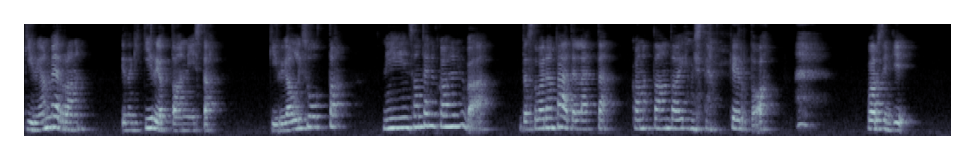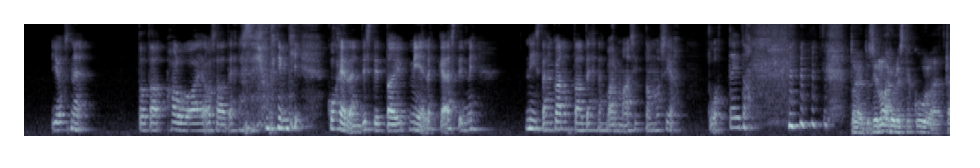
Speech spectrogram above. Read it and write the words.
kirjan verran jotenkin kirjoittaa niistä kirjallisuutta, niin se on tehnyt kauhean hyvää. Tästä voidaan päätellä, että kannattaa antaa ihmisten kertoa. Varsinkin, jos ne tota, haluaa ja osaa tehdä se jotenkin koherentisti tai mielekkäästi, niin niistähän kannattaa tehdä varmaan sitten tommosia tuotteita. Toi on tosi lohdullista kuulla, että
